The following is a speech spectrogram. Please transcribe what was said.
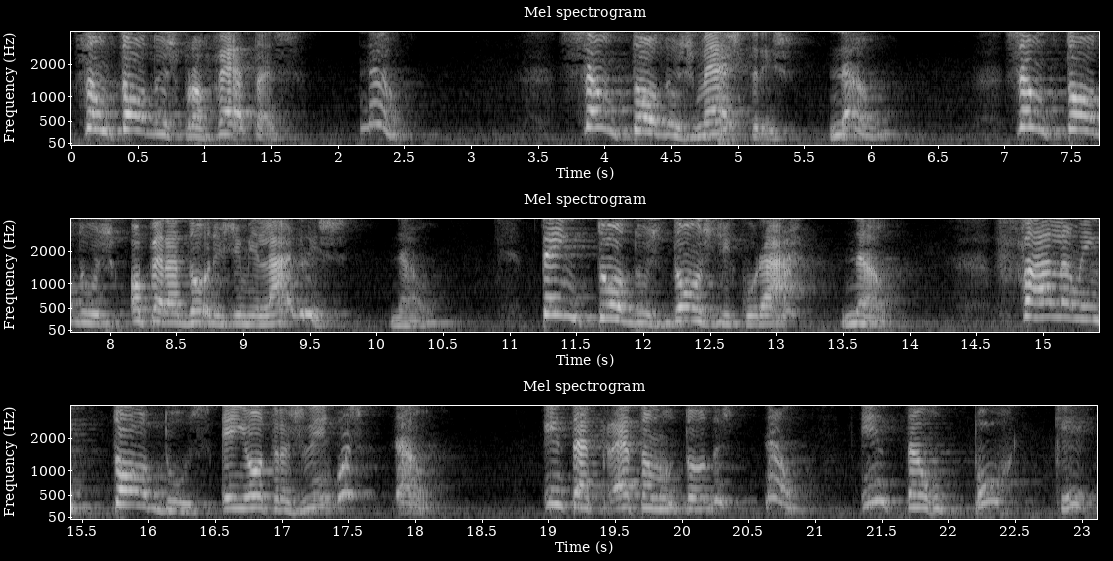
São todos profetas? Não. São todos mestres? Não. São todos operadores de milagres? Não. Têm todos dons de curar? Não. Falam em todos em outras línguas? Não. Interpretam-no todos? Não. Então, por quê?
